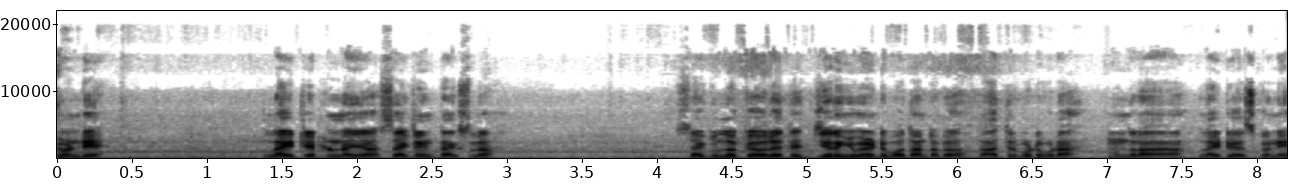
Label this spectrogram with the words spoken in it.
చూడండి. లైట్ ఎట్లున్నాయో సైక్లింగ్ ట్రాక్స్లో. సైకిల్ దొక్కే వాళ్ళు అయితే జీరంగి వినట్టు పోతుంటారు రాత్రిపూట కూడా ముందర లైట్ వేసుకొని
